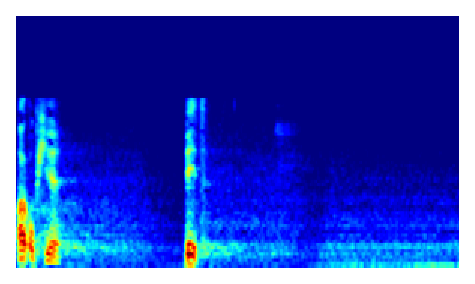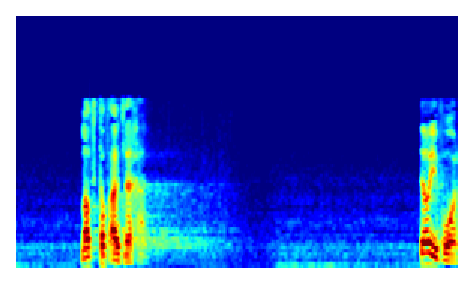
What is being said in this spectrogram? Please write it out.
waarop je bidt. Laat ik dat uitleggen. Stel je voor.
